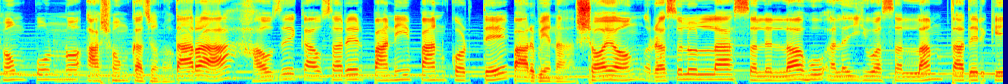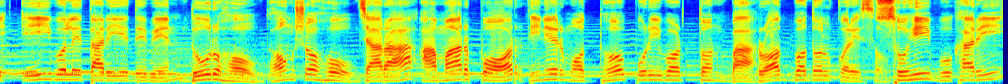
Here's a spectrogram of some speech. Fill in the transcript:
সম্পূর্ণ আশঙ্কাজনক। তারা হাউজে কাউসারের পানি পান করতে পারবে না। স্বয়ং রসুল্লাহ সাল্লাহু আলাইহাসাল্লাম তাদেরকে এই বলে তাড়িয়ে দেবেন, দূর হও, ধ্বংস হও। যারা আমার পর দিনের মধ্যে পরিবর্তন বা রদ বদল করেছ। সহি বুখারি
